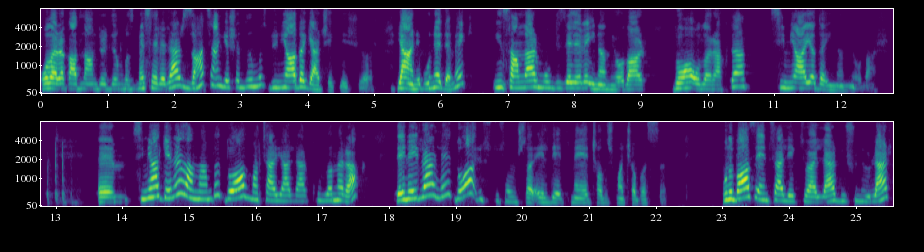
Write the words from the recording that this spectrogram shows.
olarak adlandırdığımız meseleler zaten yaşadığımız dünyada gerçekleşiyor. Yani bu ne demek? İnsanlar mucizelere inanıyorlar. Doğa olarak da simyaya da inanıyorlar. E, simya genel anlamda doğal materyaller kullanarak deneylerle doğaüstü sonuçlar elde etmeye çalışma çabası. Bunu bazı entelektüeller, düşünürler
